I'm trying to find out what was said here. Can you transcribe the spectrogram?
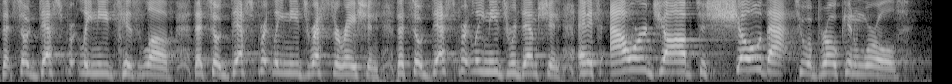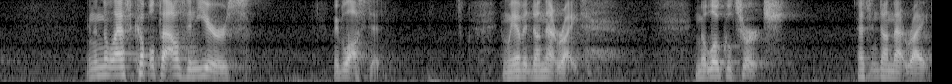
that so desperately needs his love, that so desperately needs restoration, that so desperately needs redemption. And it's our job to show that to a broken world. And in the last couple thousand years, we've lost it. And we haven't done that right. And the local church hasn't done that right.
